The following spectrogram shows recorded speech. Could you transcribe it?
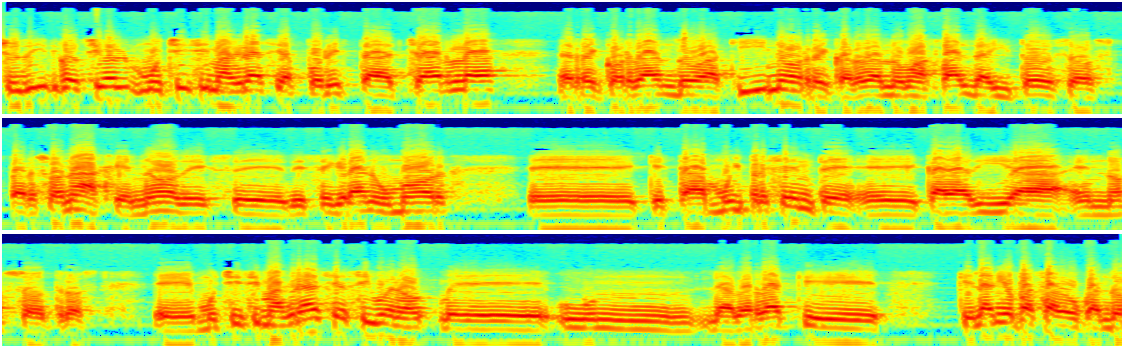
Judith Gociol, muchísimas gracias por esta charla, eh, recordando a Kino, recordando Mafalda y todos esos personajes, ¿no? De ese, de ese gran humor eh, que está muy presente eh, cada día en nosotros. Eh, muchísimas gracias y bueno, un, la verdad que, que, el año pasado cuando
